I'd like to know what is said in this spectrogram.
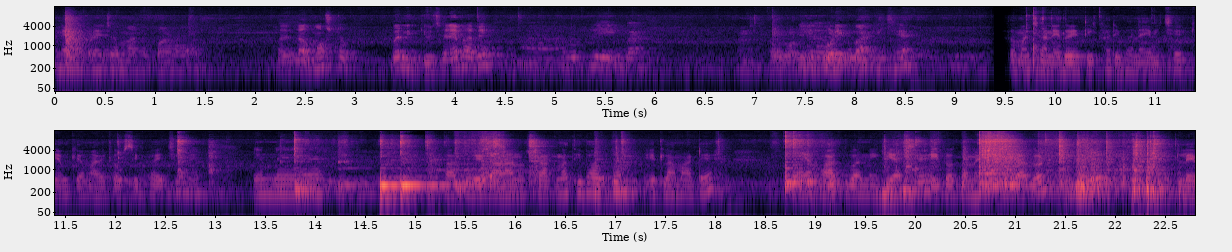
અને આપણે જમવાનું પણ મોસ્ટ બની ગયું છે ને ભાભી? રોટલી થોડીક બાકી છે. તો ને દહીં તીખારી બનાવી છે, કેમ કે અમારે કૌશિકભાઈ છે ને, એમને ભાતું એ દાણાનું શાક નથી ભાવતું, એટલા માટે અહીંયા ભાત બની ગયા છે. એ તો તમે આગળ. એટલે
